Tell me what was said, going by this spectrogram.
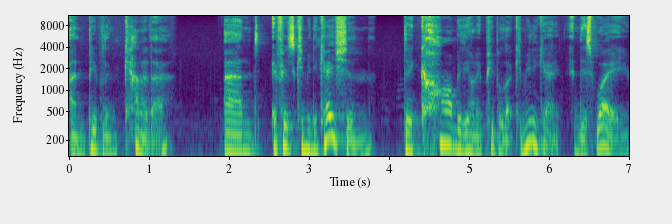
and people in Canada, and if it's communication, they can't be the only people that communicate in this way.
